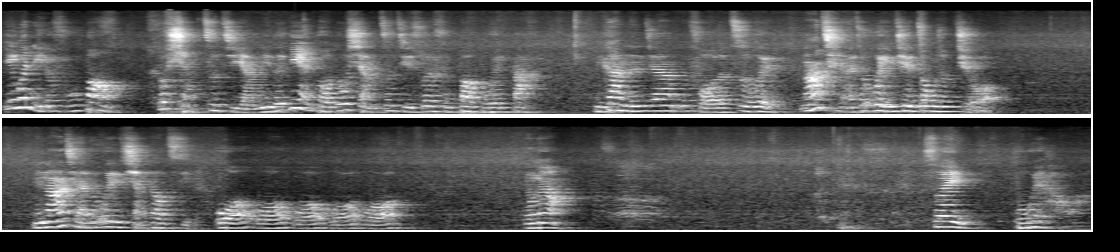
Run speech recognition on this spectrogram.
因为你的福报都想自己啊，你的念头都想自己，所以福报不会大。你看人家佛的智慧，拿起来就为一切众生求。你拿起来就会想到自己，我我我我我，有没有？所以。不会好啊，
